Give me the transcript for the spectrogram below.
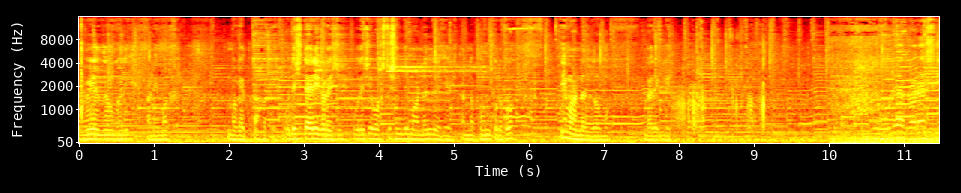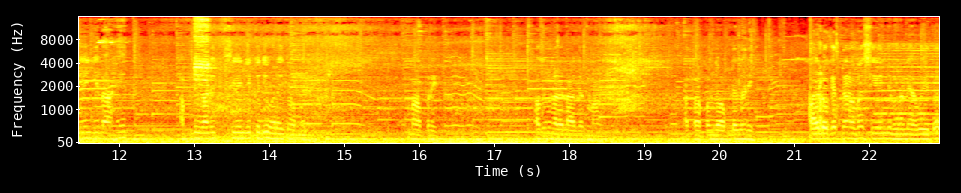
तर वेळेत जाऊ घरी आणि मग बघायत का होते उद्याची तयारी करायची. उद्याची वस्तुशांती मांडायला द्यायची त्यांना फोन करतो. ती मांडायला जाऊ मग डायरेक्टली गाड्या सी एन जीला आहेत. आपली गाडी सी एन जी कधी भरायचं आपण? बापरे. अजून गाड्या लागल्यात मग. आता आपण जाऊ आपल्या घरी. माझ्या डोक्यात पण आपण सी एन जी भरायला यावं इथं.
